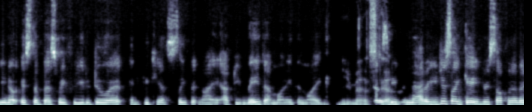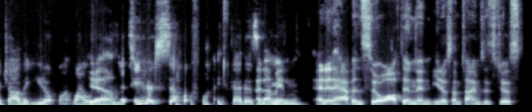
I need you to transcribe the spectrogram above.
you know it's the best way for you to do it and if you can't sleep at night after you made that money then like you missed It does yeah. it even matter you just like gave yourself another job that you don't want why would yeah. you do that to yourself like that doesn't and i mean and it happens so often and you know sometimes it's just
